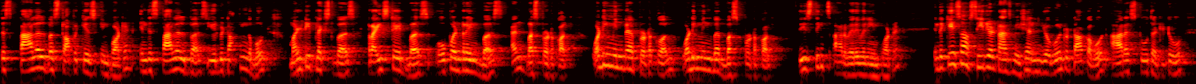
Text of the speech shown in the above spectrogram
This parallel bus topic is important. In this parallel bus, you will be talking about multiplexed bus, tri-state bus, open drain bus and bus protocol. What do you mean by a protocol? What do you mean by bus protocol? These things are very very important. In the case of serial transmission, you are going to talk about RS-232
